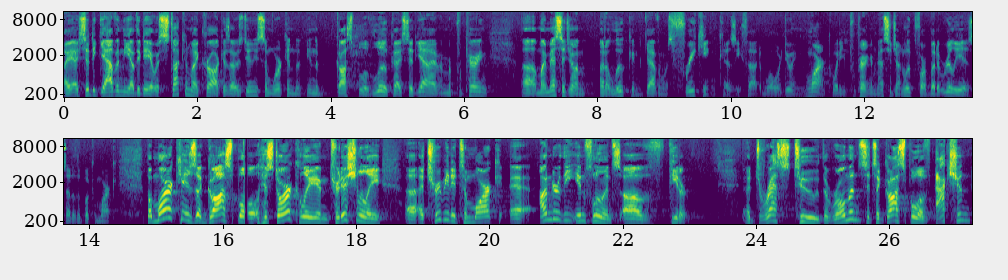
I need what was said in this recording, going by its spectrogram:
I, I said to Gavin the other day, I was stuck in my craw because I was doing some work in the, in the Gospel of Luke. I said, Yeah, I'm preparing uh, my message on, on a Luke, and Gavin was freaking because he thought, Well, we're doing Mark. What are you preparing a message on Luke for? But it really is out of the book of Mark. But Mark is a gospel historically and traditionally uh, attributed to Mark uh, under the influence of Peter addressed to the Romans. It's a gospel of action.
